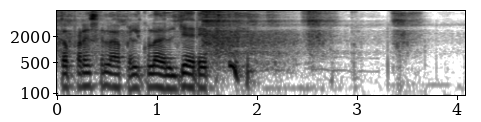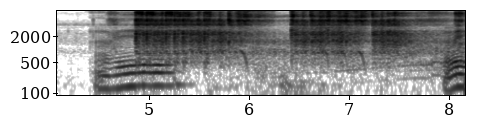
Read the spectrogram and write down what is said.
Esto parece la película del Jared. A ver. A ver.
